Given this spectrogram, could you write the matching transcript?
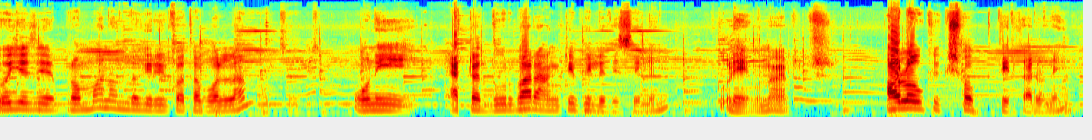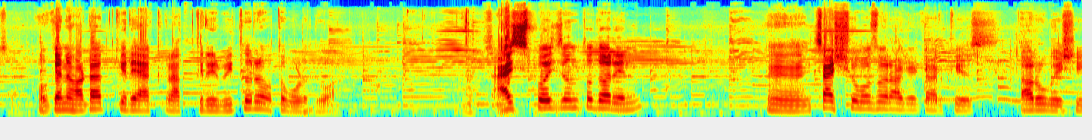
তো ওই যে ব্রহ্মানন্দগিরির কথা বললাম আচ্ছা আচ্ছা। উনি একটা দুর্বার আংটি ফেলে দিয়েছিলেন পড়ে ওনার অলৌকিক শক্তির কারণে। আচ্ছা। ওখানে হঠাৎ করে এক রাত্রির ভিতরে অত বড় দোয়া। আজ পর্যন্ত ধরেন চারশো বছর আগেকার কেস আরও বেশি।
